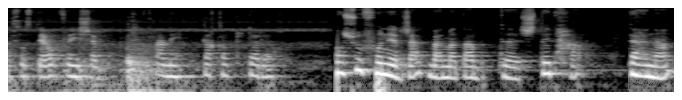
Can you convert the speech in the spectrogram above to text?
الصوص تاعو فين شاب allez نتلاقاو tout à l'heure شوفوا رجعت بعد ما طابت الشطيطحه تاعنا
